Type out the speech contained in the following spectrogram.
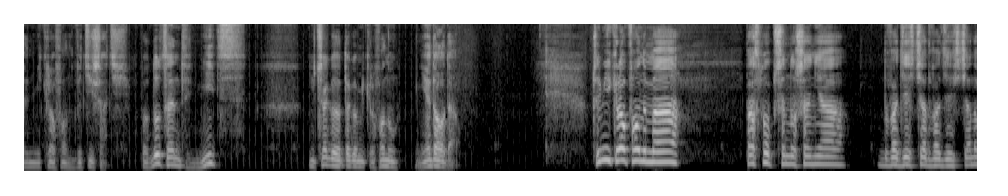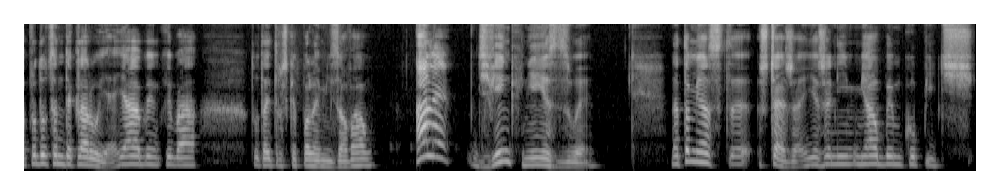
ten mikrofon wyciszać. Producent nic, niczego do tego mikrofonu nie dodał. Czy mikrofon ma pasmo przenoszenia 20-20? No producent deklaruje. Ja bym chyba tutaj troszkę polemizował, ale dźwięk nie jest zły. Natomiast e, szczerze, jeżeli miałbym kupić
